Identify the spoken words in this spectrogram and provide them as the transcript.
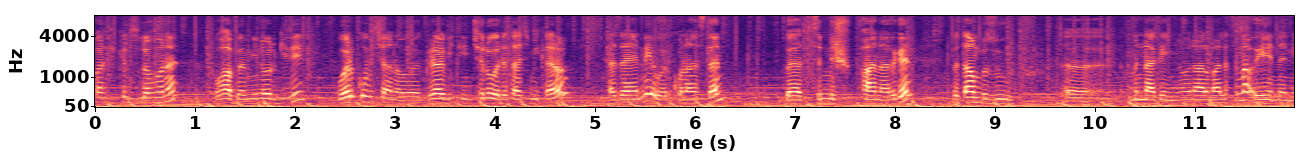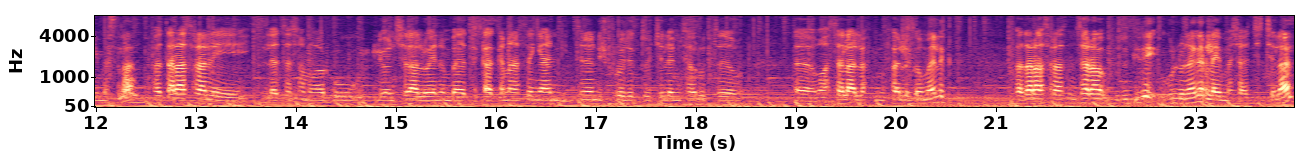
particle ስለሆነ ውሃ በሚኖር ጊዜ ወርቁ ብቻ ነው ግራቪቲን ችሎ ወደ ታች የሚቀረው። ከዛ ያኔ ወርቁን አንስተን በትንሽ ፓን አድርገን በጣም ብዙ የምናገኝ ይሆናል ማለት ነው። ይህንን ይመስላል። ፈጠራ ስራ ላይ ለተሰማሩ ሊሆን ይችላል ወይም በጥቃቅን አነስተኛ እንዲ ትንንሽ ፕሮጀክቶችን ለሚሰሩት ማስተላለፍ የምፈልገው መልእክት ፈጠራ ስራ ስንሰራ ብዙ ጊዜ ሁሉ ነገር ላይመቻች ይችላል።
